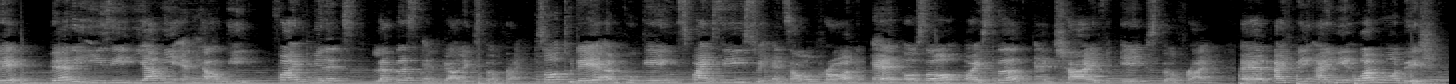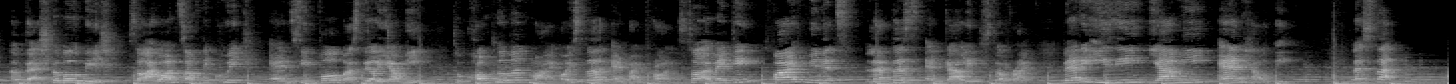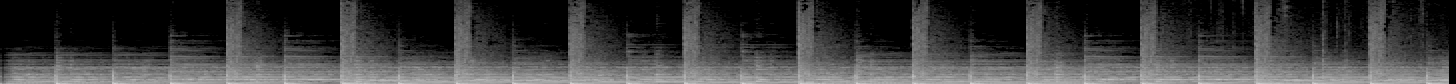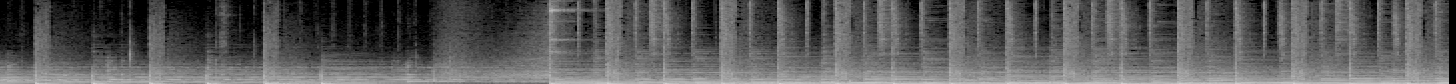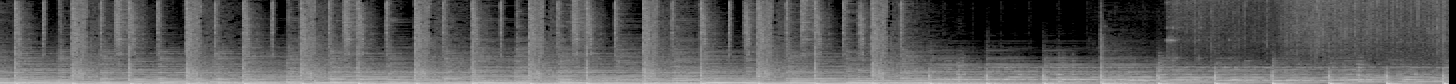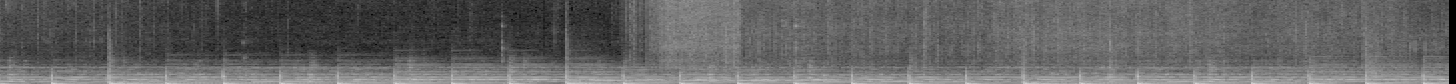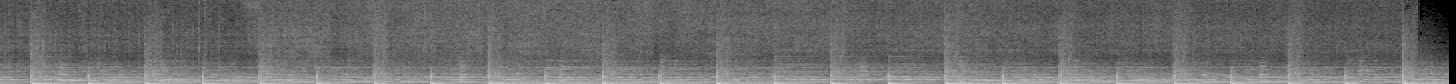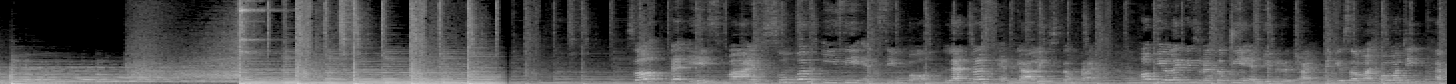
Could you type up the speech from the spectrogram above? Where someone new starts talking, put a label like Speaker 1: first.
Speaker 1: today, very easy, yummy and healthy, 5 minutes lettuce and garlic stir fry. So today I'm cooking spicy sweet and sour prawn and also oyster and chive egg stir fry. And I think I need one more dish, a vegetable dish. So I want something quick and simple but still yummy to complement my oyster and my prawn. So I'm making 5 minutes so much for watching. Have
